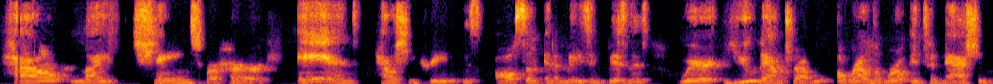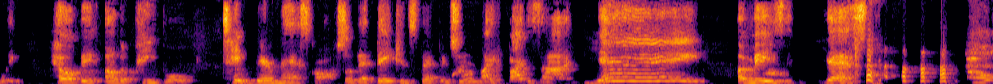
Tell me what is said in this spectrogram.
how life changed for her, and how she created this awesome and amazing business where you now travel around the world internationally, helping other people take their mask off so that they can step into a life by design. Yay! Amazing. Yes. so,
